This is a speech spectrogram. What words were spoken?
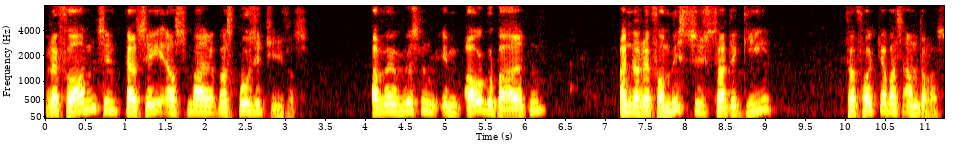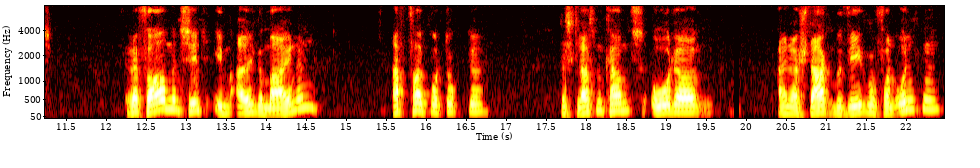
Reformen sind per se erstmal was Positives. Aber wir müssen im Auge behalten, eine reformistische Strategie verfolgt ja was anderes. Reformen sind im Allgemeinen Abfallprodukte des Klassenkampfs oder einer starken Bewegung von unten,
